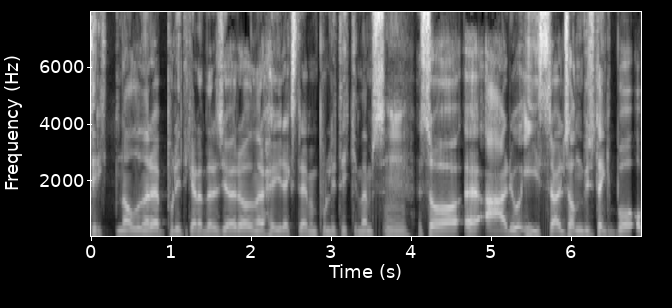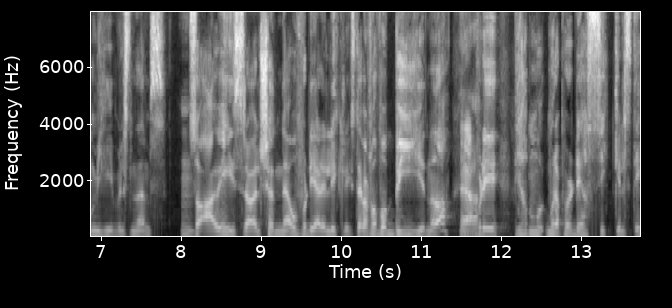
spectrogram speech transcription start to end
dritten alle de politikerne deres gjør, og den høyreekstreme politikken deres, så uh, er det jo Israel sånn, Hvis du tenker på omgivelsene deres, så er jo Israel Skjønner jeg hvorfor de er de lykkeligste. I hvert fall for byene, da. Ja. Fordi de har mor- morapuler, de har sykkelsti.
